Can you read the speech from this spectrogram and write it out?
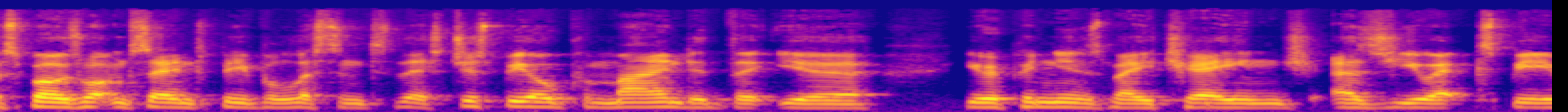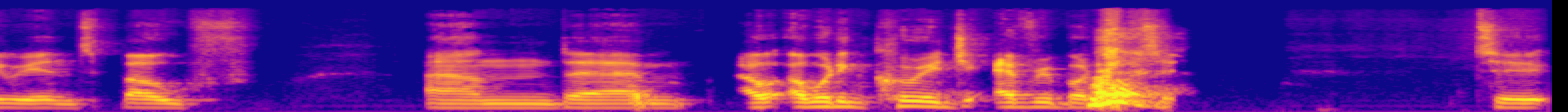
I suppose what I'm saying to people listening to this just be open minded that your your opinions may change as you experience both. And um, I, I would encourage everybody to to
